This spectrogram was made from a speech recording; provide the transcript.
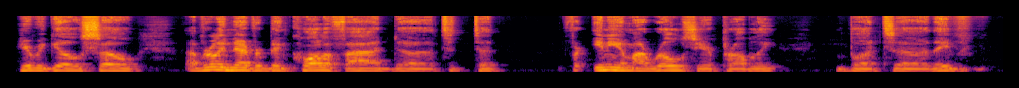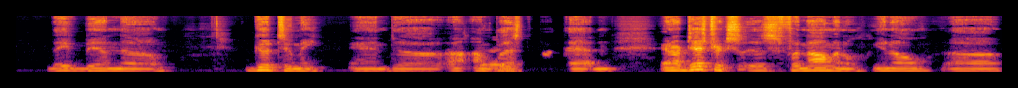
here we go." So I've really never been qualified uh, to, to, for any of my roles here, probably, but uh, they've they've been uh, good to me, and uh, I'm blessed about that. And and our district is phenomenal. You know, uh,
